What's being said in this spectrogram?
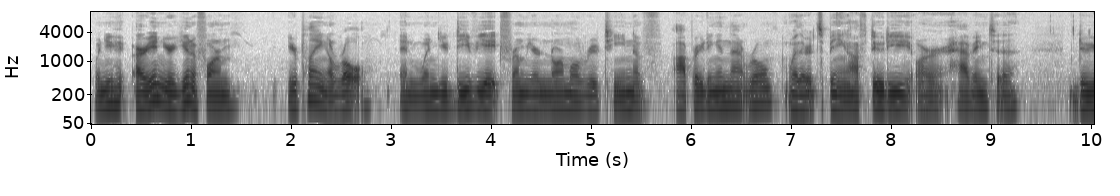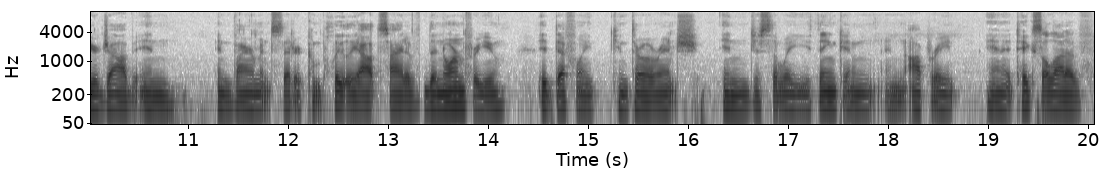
When you are in your uniform, you're playing a role, and when you deviate from your normal routine of operating in that role, whether it's being off duty or having to do your job in environments that are completely outside of the norm for you, it definitely can throw a wrench in just the way you think and, and operate. And it takes a lot of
